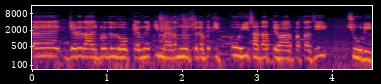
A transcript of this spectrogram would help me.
ਜਿਹੜੇ ਰਾਜਪੁਰ ਦੇ ਲੋਕ ਕਹਿੰਦੇ ਕਿ ਮੈਡਮ ਨੂੰ ਸਿਰਫ ਇੱਕੋ ਹੀ ਸਾਡਾ ਤਿਉਹਾਰ ਪਤਾ ਸੀ ਚੂਰੀ।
